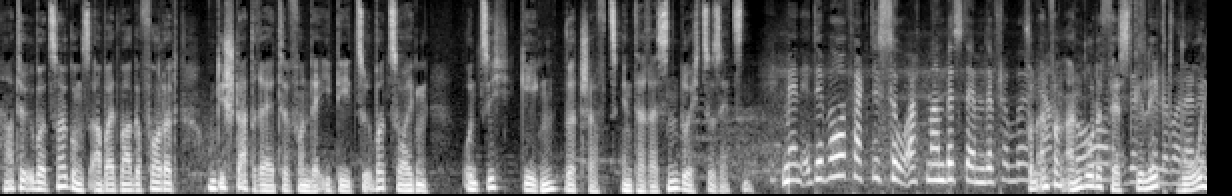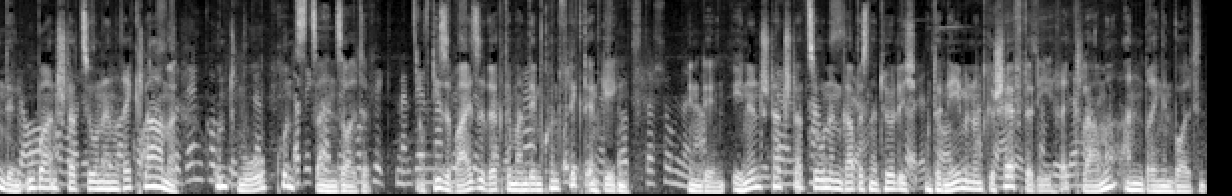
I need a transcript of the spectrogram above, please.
Harte Überzeugungsarbeit war gefordert, um die Stadträte von der Idee zu überzeugen und sich gegen Wirtschaftsinteressen durchzusetzen. Von Anfang an wurde festgelegt, wo in den U-Bahn-Stationen Reklame und wo Kunst sein sollte. Auf diese Weise wirkte man dem Konflikt entgegen. In den Innenstadtstationen gab es natürlich Unternehmen und Geschäfte, die Reklame anbringen wollten.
